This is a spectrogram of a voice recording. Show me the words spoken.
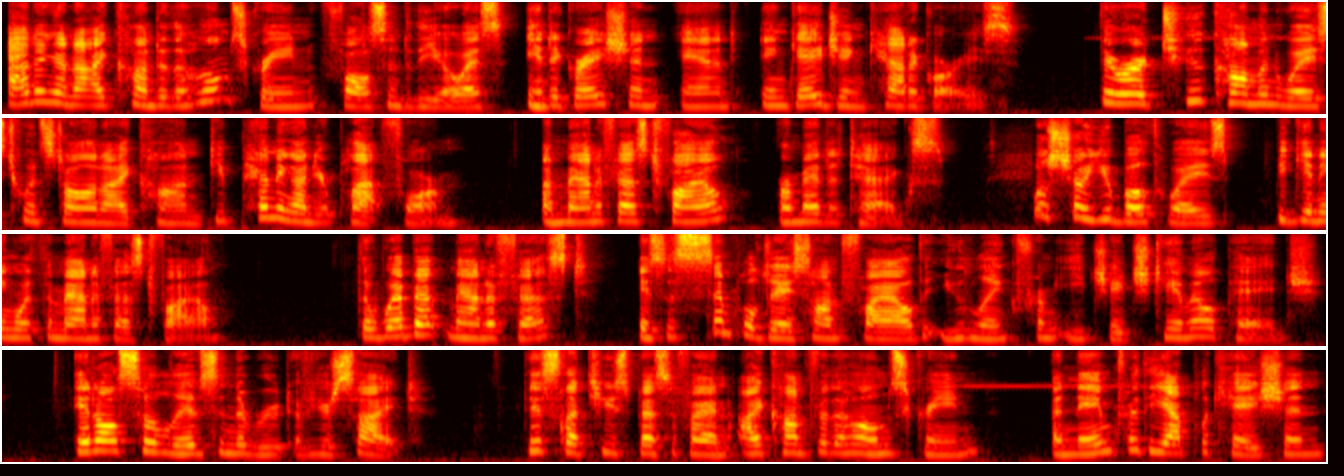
Adding an icon to the home screen falls into the OS integration and engaging categories. There are two common ways to install an icon depending on your platform, a manifest file or meta tags. We'll show you both ways, beginning with the manifest file. The web app manifest is a simple JSON file that you link from each HTML page. It also lives in the root of your site. This lets you specify an icon for the home screen, a name for the application,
